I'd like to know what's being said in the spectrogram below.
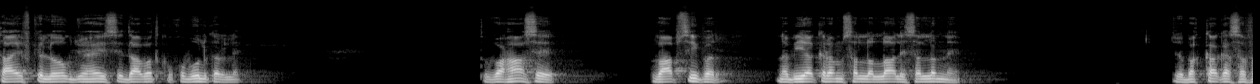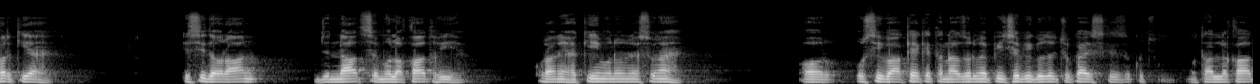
طائف کے لوگ جو ہیں اس دعوت کو قبول کر لیں۔ تو وہاں سے واپسی پر نبی اکرم صلی اللہ علیہ و سلم نے جو مکہ کا سفر کیا ہے، اسی دوران جنات سے ملاقات ہوئی ہے۔ قرآن حکیم انہوں نے سنا ہے اور اسی واقعے کے تناظر میں پیچھے بھی گزر چکا ہے اس کے کچھ متعلقات۔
